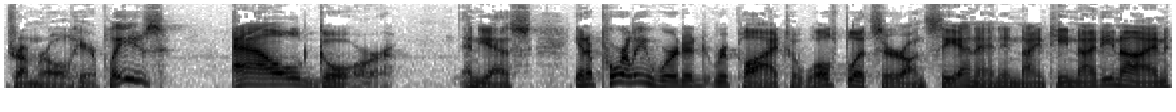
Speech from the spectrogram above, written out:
drumroll here please, Al Gore. And yes, in a poorly worded reply to Wolf Blitzer on CNN in 1999,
